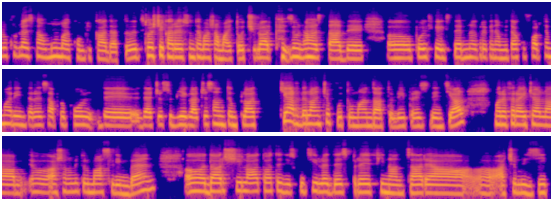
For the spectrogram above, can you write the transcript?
lucrurile stau mult mai complicate de atât. Toți cei care suntem așa mai tocilari pe zona asta de uh, politică externă, cred că ne-am uitat cu foarte mare interes apropo de, de acest subiect, la ce s-a întâmplat chiar de la începutul mandatului prezidențial. Mă refer aici la uh, așa numitul Muslim Ban, uh, dar și la toate discuțiile despre finanțarea uh, acelui zid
